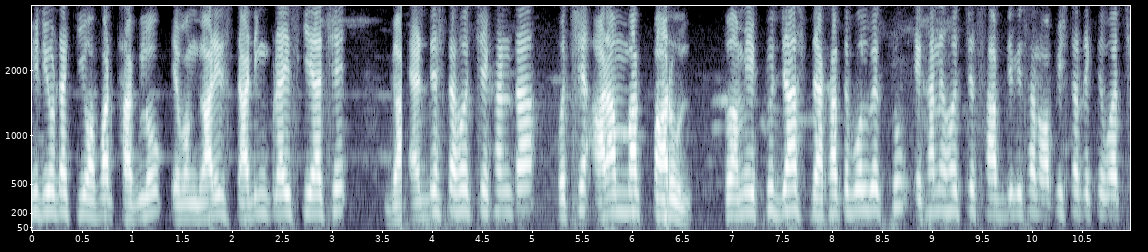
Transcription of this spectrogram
ভিডিওটা কি অফার থাকল এবং গাড়ির স্টার্টিং প্রাইস কি আছে। অ্যাড্রেসটা হচ্ছে এখানটা, হচ্ছে আরামবাগ পারুল। তো আমি একটু জাস্ট দেখাতে বলব একটু। এখানে হচ্ছে সাব ডিভিশন অফিসটা দেখতে পাচ্ছ।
